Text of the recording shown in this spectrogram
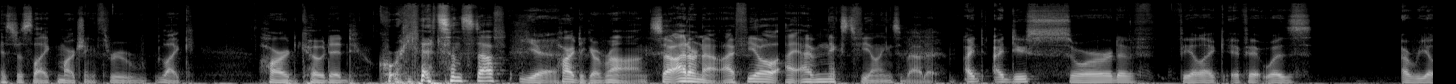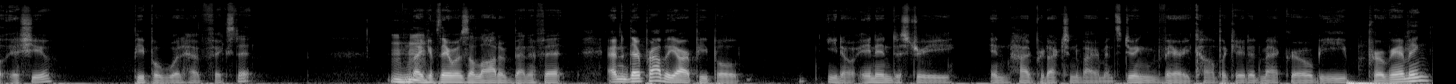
It's just like marching through like hard coded coordinates and stuff. Yeah. Hard to go wrong. So I don't know. I feel I, I have mixed feelings about it. I, I do sort of feel like if it was a real issue, people would have fixed it. Mhm. Like if there was a lot of benefit, and there probably are people, you know, in industry in high production environments doing very complicated macro B programming.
